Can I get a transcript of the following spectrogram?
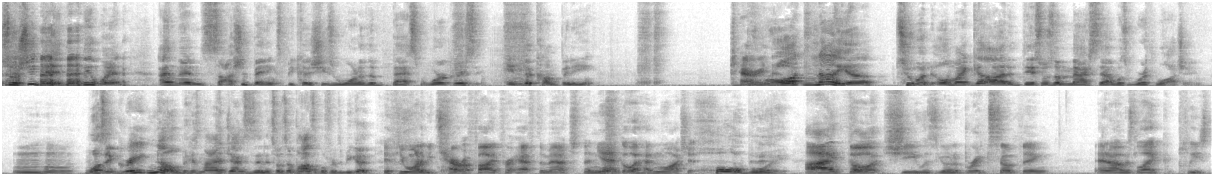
so she did. They went, and then Sasha Banks, because she's one of the best workers in the company, Carried. brought Nia to an oh my god, this was a match that was worth watching. Mm-hmm. Was it great? No, because Nia Jax is in it, so it's impossible for it to be good. If you want to be terrified for half the match, then yeah, go ahead and watch it. Oh boy. I thought she was gonna break something, and I was like, please,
